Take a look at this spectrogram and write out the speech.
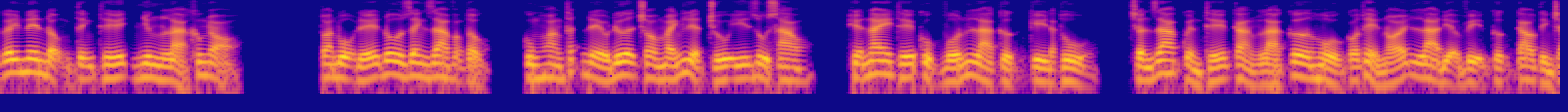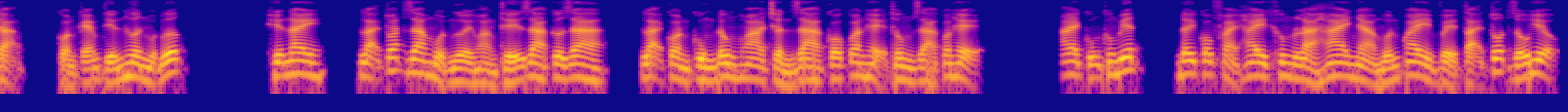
gây nên động tĩnh thế nhưng là không nhỏ. Toàn bộ đế đô danh gia vọng tộc, cùng hoàng thất đều đưa cho mãnh liệt chú ý dù sao, hiện nay thế cục vốn là cực kỳ đặc thù trần gia quyền thế càng là cơ hồ có thể nói là địa vị cực cao tình trạng, còn kém tiến hơn một bước. Hiện nay, lại toát ra một người hoàng thế gia cơ gia, lại còn cùng đông hoa trần gia có quan hệ thông gia quan hệ. Ai cũng không biết, đây có phải hay không là hai nhà muốn quay về tại tốt dấu hiệu.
